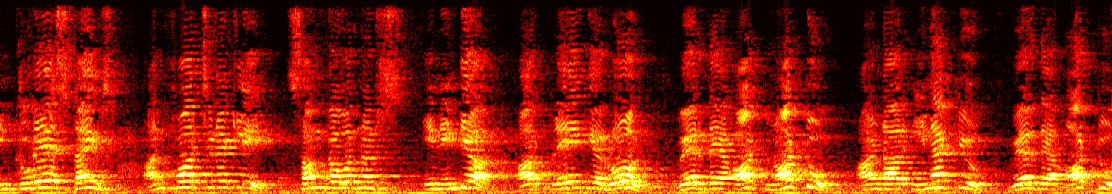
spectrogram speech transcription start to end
in today's times unfortunately some governors in India are playing a role where they ought not to and are inactive where they ought to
